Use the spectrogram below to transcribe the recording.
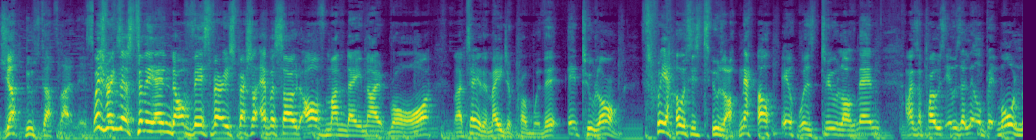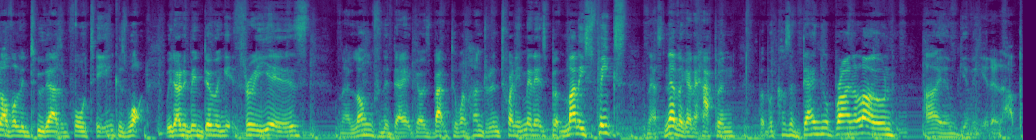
just do stuff like this. Which brings us to the end of this very special episode of Monday Night Raw. And I tell you the major problem with it, it too long. Three hours is too long now. It was too long then. I suppose it was a little bit more novel in 2014 because what? We'd only been doing it three years. And I long for the day it goes back to 120 minutes, but money speaks, and that's never going to happen. But because of Daniel Bryan alone, I am giving it an up.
